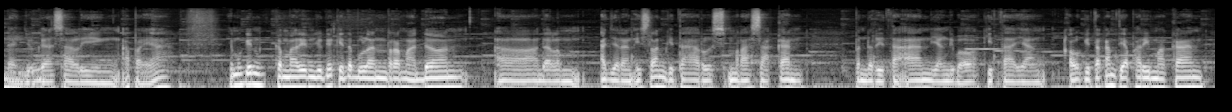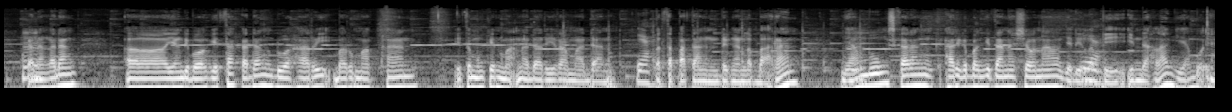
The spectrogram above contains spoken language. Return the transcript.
dan juga saling apa ya? Ya mungkin kemarin juga kita bulan Ramadan eh, dalam ajaran Islam kita harus merasakan penderitaan yang di bawah kita yang kalau kita kan tiap hari makan kadang-kadang eh, yang di bawah kita kadang dua hari baru makan. Itu mungkin makna dari Ramadan. Ya. bertepatan dengan Lebaran nyambung sekarang hari kebangkitan nasional jadi Ya. lebih indah lagi ya bu ya?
